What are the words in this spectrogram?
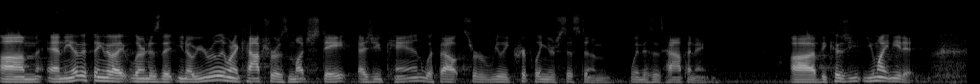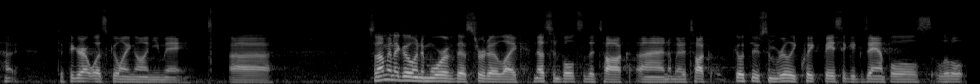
Um, and the other thing that I learned is that you know you really want to capture as much state as you can without sort of really crippling your system when this is happening, uh, because you, you, might need it to figure out what's going on. You may. Uh, so I'm going to go into more of the sort of like nuts and bolts of the talk, and I'm going to talk go through some really quick basic examples, a little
